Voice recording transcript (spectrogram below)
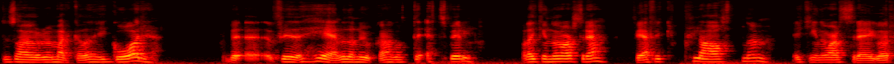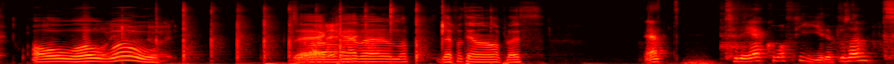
Du sa jo du merka det i går. Det, fordi hele denne uka har gått til ett spill, og det er Kingdom Hearts 3. For jeg fikk platinum i Kingdom Hearts 3 i går. Oh, wow, Oi, wow. oi, oi. Det krever en Det fortjener en applaus. Er 3,4%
